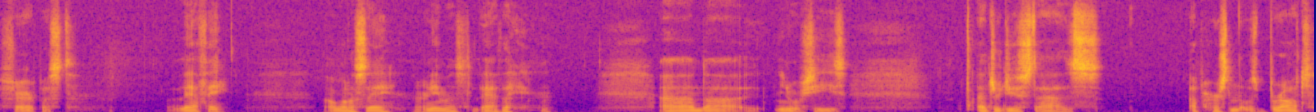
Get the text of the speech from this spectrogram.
therapist, Lethe. I want to say her name is Lethe. and, uh, you know, she's introduced as a person that was brought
